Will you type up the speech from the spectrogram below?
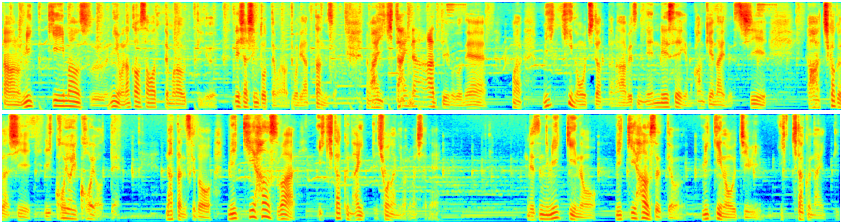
あのミッキーマウスにお腹を触ってもらうっていうで写真撮ってもらうってことでやったんですよ。まあ行きたいなーっていうことで、まあ、ミッキーのお家だったら別に年齢制限も関係ないですしあ近くだし行こうよ行こうよってなったんですけどミッキーハウスは行きたくないって長男に言われましたね。別にミッキーのミッキーハウスってミッキーのお家行きたくないっていう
